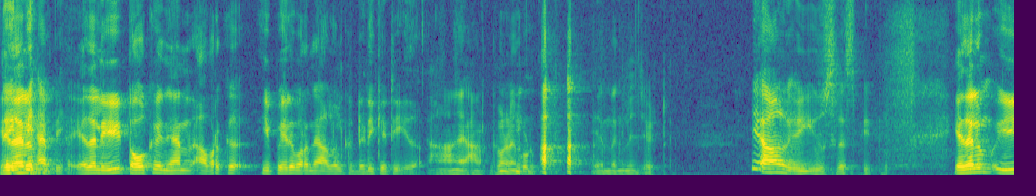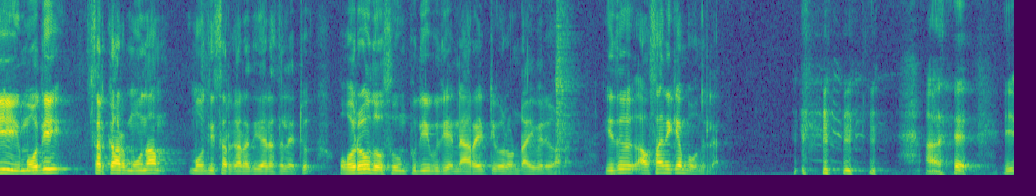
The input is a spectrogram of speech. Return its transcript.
ഏതായാലും ഈ ടോക്ക് ഞാൻ അവർക്ക് ഈ പേര് പറഞ്ഞ ആളുകൾക്ക് ഡെഡിക്കേറ്റ് ചെയ്ത. ആർക്കും വേണം കൊടുക്കും. എന്തെങ്കിലും ചെയ്തിട്ട് യൂസ്ലെസ് പീപ്പിൾ ഏതായാലും ഈ മോദി സർക്കാർ മൂന്നാം മോദി സർക്കാർ അധികാരത്തിലേറ്റു. ഓരോ ദിവസവും പുതിയ പുതിയ നാറേറ്റീവുകൾ ഉണ്ടായി വരികയാണ്. ഇത് അവസാനിക്കാൻ പോകുന്നില്ല. അത് ഈ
